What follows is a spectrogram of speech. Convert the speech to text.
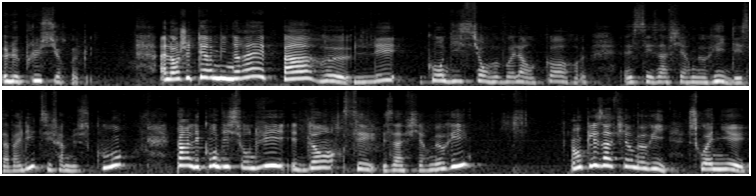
le plus surpeuplé. Alors je terminerai par euh, les conditions, revoilà encore euh, ces infirmeries des invalides, ces fameuses cours, par les conditions de vie dans ces infirmeries donc les infirmeries soignaient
